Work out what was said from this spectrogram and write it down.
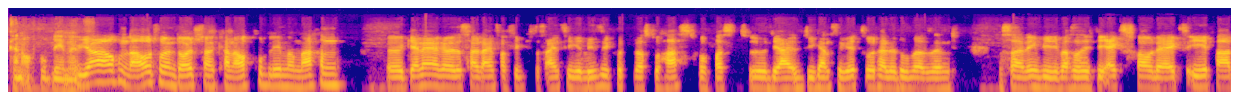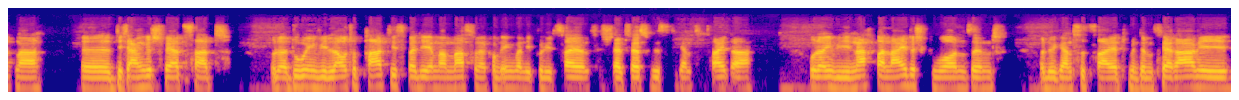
kann auch Probleme. Ja, auch ein Auto in Deutschland kann auch Probleme machen. Äh, generell ist halt einfach wirklich das einzige Risiko, das du hast, wo fast äh, die, die ganzen Gerichtsurteile drüber sind. dass halt irgendwie, was weiß ich, die Ex-Frau, der Ex-Ehepartner äh, dich angeschwärzt hat oder du irgendwie laute Partys bei dir immer machst und dann kommt irgendwann die Polizei und stellt fest, du bist die ganze Zeit da oder irgendwie die Nachbarn neidisch geworden sind, weil du die ganze Zeit mit dem Ferrari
